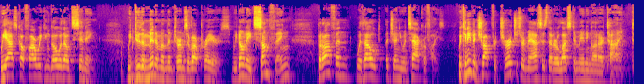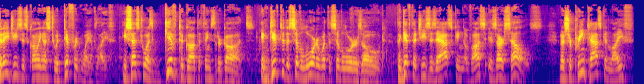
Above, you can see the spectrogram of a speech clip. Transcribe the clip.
We ask how far we can go without sinning. We do the minimum in terms of our prayers. We donate something, but often without a genuine sacrifice. We can even shop for churches or masses that are less demanding on our time. Today, Jesus is calling us to a different way of life. He says to us, Give to God the things that are God's, and give to the civil order what the civil order is owed. The gift that Jesus is asking of us is ourselves. And our supreme task in life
